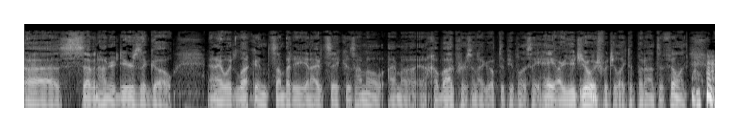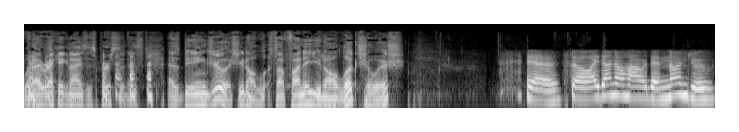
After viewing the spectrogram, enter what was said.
uh, 700 years ago, and I would look at somebody, and I would say, because I'm a I'm a Chabad person, I go up to people and say, "Hey, are you Jewish? Would you like to put on tefillin?" would I recognize this person as as being Jewish? You don't. look- It's not funny. You don't look Jewish. yeah. So I don't know how the non-Jews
